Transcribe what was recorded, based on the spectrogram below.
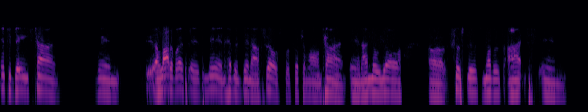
in today's time when a lot of us as men haven't been ourselves for such a long time. And I know y'all uh, sisters, mothers, aunts, and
